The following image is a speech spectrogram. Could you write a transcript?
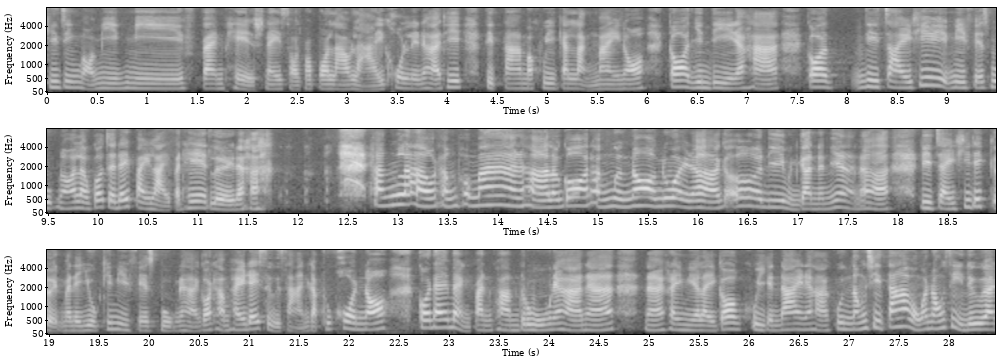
จริงๆ หมอมีมีแฟนเพจในสปปลาวหลายคนเลยนะคะ ที่ติดตามมาคุยกันหลังไม้เนาะก็ยินดีนะคะ ก็ดีใจที่มี Facebook เนาะเราก็จะได้ไปหลายประเทศเลยนะคะ ทั้งลาวทั้งพม่านะคะ แล้วก็ทั้งเมืองนอกด้วยนะคะ ก็เออดีเหมือนกันนะเนี่ยนะคะ ดีใจที่ได้เกิดมาในยุคที่มี Facebook นะคะ ก็ทำให้ได้สื่อสารกับทุกคนเนาะก็ได้แบ่งปันความรู้นะคะนะนะใครมีอะไรก็คุยกันได้นะคะ คุณน้องชีต้าบอกว่าน้อง4เดือน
